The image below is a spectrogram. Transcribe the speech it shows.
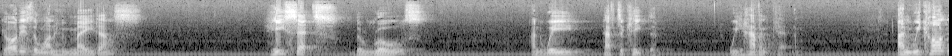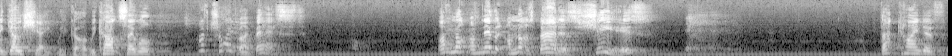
God is the one who made us. He sets the rules, and we have to keep them. We haven't kept them. And we can't negotiate with God. We can't say, well, I've tried my best. I've not, I've never, I'm not as bad as she is. That kind of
